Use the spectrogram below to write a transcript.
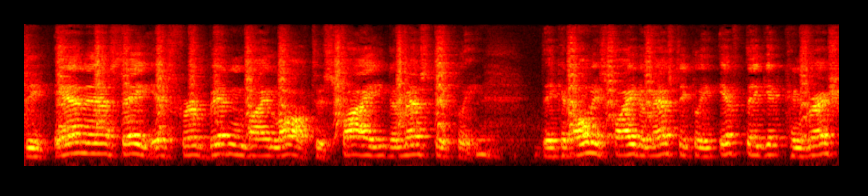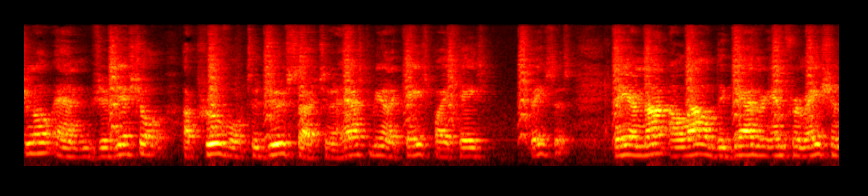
The NSA is forbidden by law to spy domestically. They can only spy domestically if they get congressional and judicial approval to do such, and it has to be on a case-by-case basis. They are not allowed to gather information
